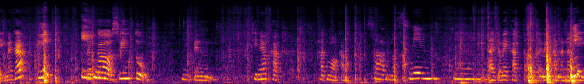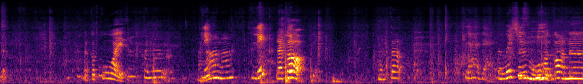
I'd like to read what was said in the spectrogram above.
ด็กๆนะคะ blipp. แล้วก็สวินตุนี่เป็นทีเนลคัดคัดหมอครับ ซ้ำเนาะค่ะ Min ได้จะไปคัดต่อเลยไปคัดอันนั้นอีกแล้วก็กล้วย banana. บานานะ Blipp, แล้วก็มันก็ läder. Which ซื้อ is หมูมา me. ก้อนหนึ่ง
